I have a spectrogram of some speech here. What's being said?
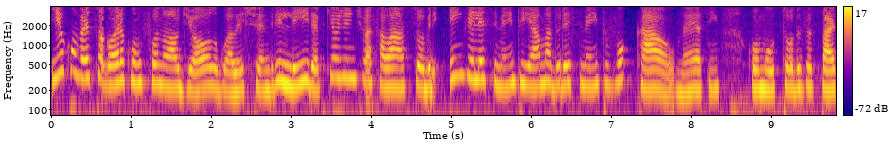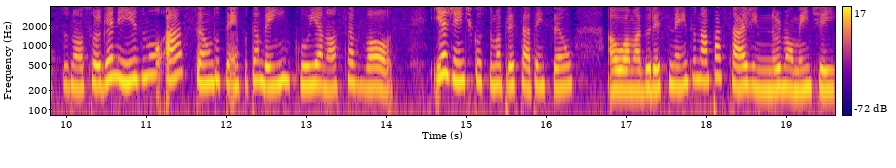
E eu converso agora com o fonoaudiólogo Alexandre Lira, porque hoje a gente vai falar sobre envelhecimento e amadurecimento vocal, né? Assim como todas as partes do nosso organismo, a ação do tempo também inclui a nossa voz. E a gente costuma prestar atenção ao amadurecimento na passagem, normalmente aí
